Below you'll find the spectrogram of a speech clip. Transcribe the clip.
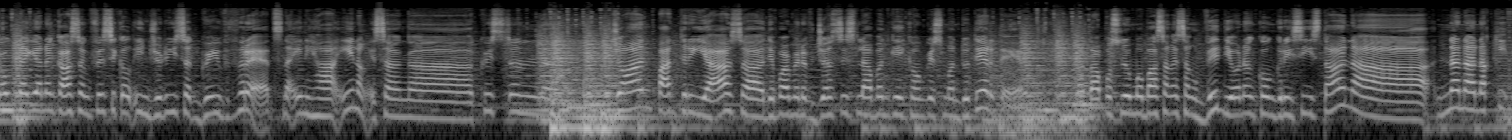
Kaugnayan ng kasong physical injuries at grave threats na inihain ng isang ah, Christian ah, John Patria sa Department of Justice laban kay Congressman Duterte matapos lumabas ang isang video ng kongresista na nananakit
